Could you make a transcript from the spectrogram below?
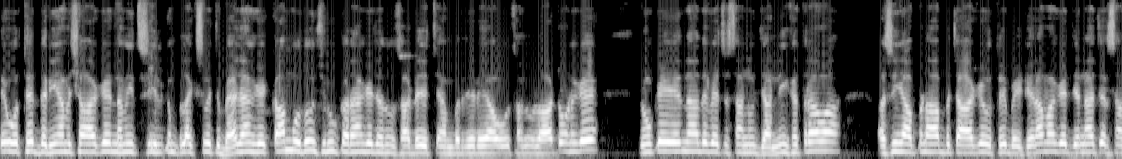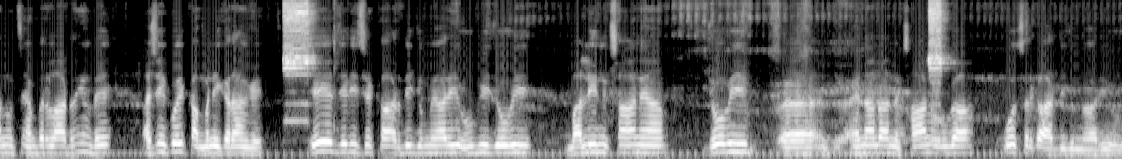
ਤੇ ਉੱਥੇ ਦਰੀਆਂ ਵਿਛਾ ਕੇ ਨਵੀਂ ਤਹਿਸੀਲ ਕੰਪਲੈਕਸ ਵਿੱਚ ਬਹਿ ਜਾਾਂਗੇ। ਕੰਮ ਉਦੋਂ ਸ਼ੁਰੂ ਕਰਾਂਗੇ ਜਦੋਂ ਸਾਡੇ ਚੈਂਬਰ ਜਿਹੜੇ ਆ ਉਹ ਸਾਨੂੰ ਅਲਾਟ ਹੋਣਗੇ, ਕਿਉਂਕਿ ਇਹਨਾਂ ਦੇ ਵਿੱਚ ਸਾਨੂੰ ਜਾਨੀ ਖਤਰਾ ਵਾ। ਅਸੀਂ ਆਪਣਾ ਆਪ ਬਚਾ ਕੇ ਉੱਥੇ ਬੈਠੇ ਰਵਾਂਗੇ ਜਿੰਨਾ ਚਿਰ ਸਾਨੂੰ ਚੈਂਬਰ ਅਲਾਟ ਨਹੀਂ ਹੁੰਦੇ, ਅਸੀਂ ਕੋਈ ਕੰਮ ਨਹੀਂ ਕਰਾਂਗੇ। ਇਹ ਜਿਹੜੀ ਸਰਕਾਰ ਦੀ ਜ਼ਿੰਮੇਵਾਰੀ ਹੋਊਗੀ, ਜੋ ਵੀ ਮਾਲੀ ਨੁਕਸਾਨ ਆ, ਜੋ ਵੀ ਇਹਨਾਂ ਦਾ ਨੁਕਸਾਨ ਹੋਊਗਾ, ਉਹ ਸਰਕਾਰ ਦੀ ਜ਼ਿੰਮੇਵਾਰੀ ਹੋਊਗੀ।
